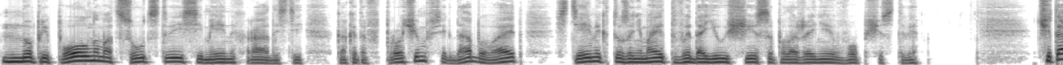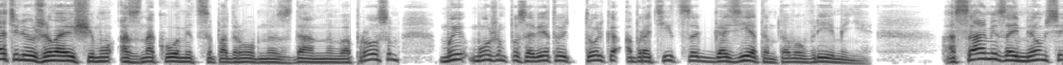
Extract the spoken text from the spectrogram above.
но при полном отсутствии семейных радостей, как это, впрочем, всегда бывает с теми, кто занимает выдающееся положение в обществе. Читателю, желающему ознакомиться подробно с данным вопросом, мы можем посоветовать только обратиться к газетам того времени, а сами займемся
